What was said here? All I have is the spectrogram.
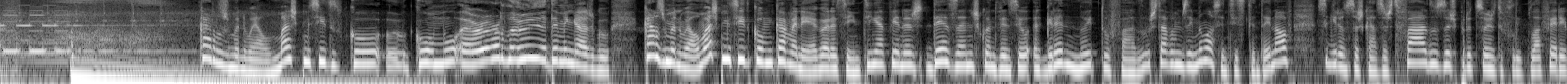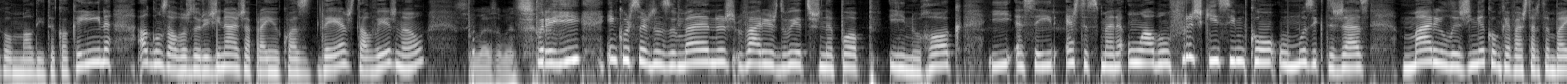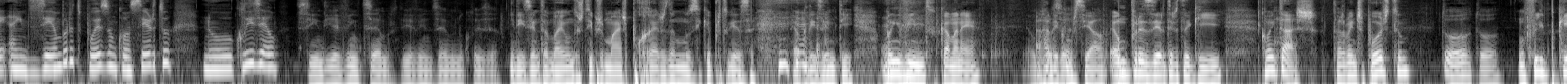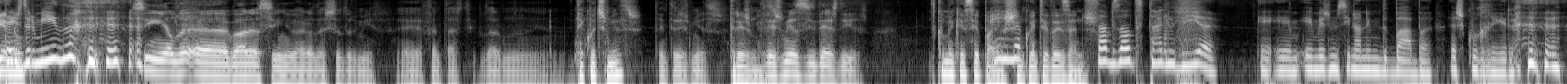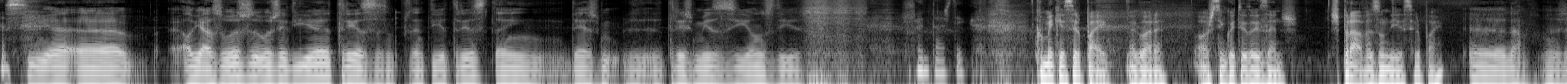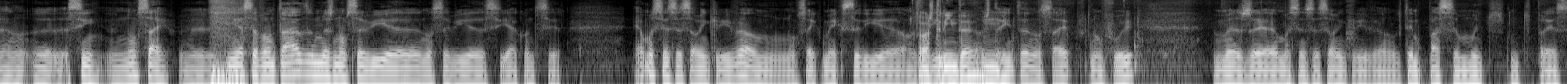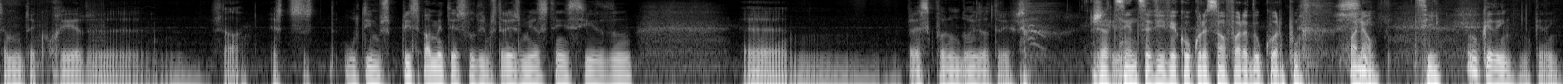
Carlos Manuel, mais conhecido co- como. Até me engasgo. Carlos Manuel, mais conhecido como Camané, agora sim, tinha apenas 10 anos quando venceu a Grande Noite do Fado. Estávamos em 1979, seguiram-se as casas de fados, as produções de Filipe Laféria como Maldita Cocaína, alguns álbuns de originais, já para aí quase 10, talvez, não? Sim, mais ou menos. Por aí, incursões nos humanos, vários duetos na pop e no rock, e a sair esta semana um álbum fresquíssimo com o músico de jazz Mário Lajinha, com quem vai estar também em dezembro, depois um concerto no Coliseu. Sim, dia 20 de dezembro. Dia 20 de dezembro no Coliseu. E dizem também um dos tipos mais porreiros da música portuguesa. É o que dizem de ti. Bem-vindo, Camané, um à rádio comercial. É um prazer ter-te aqui. Como é que estás? Estás bem disposto? Estou, estou. Um filho pequeno. Tens dormido? Sim, ele ah, agora sim, agora deixa dormir. É fantástico. Dorme. Tem quantos meses? Tem 3 meses. Três meses. 3 meses e 10 dias. Como é que é ser pai aos Ainda- 52 anos? Sabes ao detalhe o dia? É, é, é mesmo sinónimo de baba, a escorrer. Sim, ah, ah, aliás, hoje, hoje é dia 13. Portanto, dia 13 tem 10, 3 meses e 11 dias. Fantástico. Como é que é ser pai agora, aos 52 anos? Esperavas um dia ser pai? Ah, não, já não. ah, sim, não sei. Ah, tinha essa vontade, mas não sabia, não sabia se ia acontecer. É uma sensação incrível. Não sei como é que seria aos, Aos 20, 30, Aos hum. 30, não sei, porque não fui. Mas é uma sensação incrível. O tempo passa muito, muito depressa, muito a correr. ah, Sei lá. Estes últimos, principalmente estes últimos três meses, têm sido. ah, parece que foram dois ou três. Já te sentes a viver com o coração fora do corpo? Ou não? Sim. Um bocadinho, um bocadinho.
